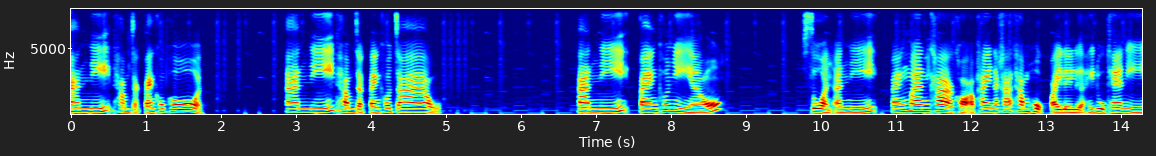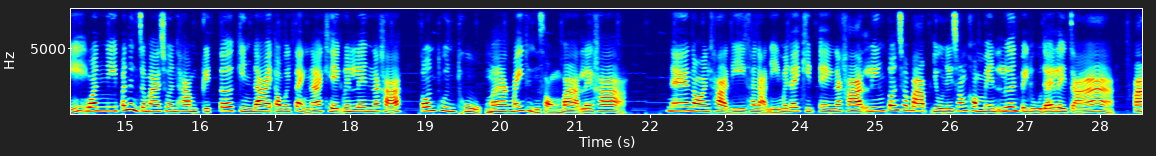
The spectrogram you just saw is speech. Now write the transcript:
อันนี้ทำจากแป้งข้าวโพด อันนี้ทำจากแป้งข้าวเจ้า อันนี้แป้งข้าวเหนียว ส่วนอันนี้แป้งมันค่ะ ขออภัยนะคะทำหกไปเลยเหลือให้ดูแค่นี้ วันนี้ป้าหนึ่งจะมาชวนทำกลิตเตอร์กินได้เอาไว้แต่งหน้าเค้กเล่นๆนะคะ ต้นทุนถูกมากไม่ถึง 2 บาทเลยค่ะ แน่นอนค่ะดีขนาดนี้ไม่ได้คิดเองนะคะ ลิงก์ต้นฉบับอยู่ในช่องคอมเมนต์เลื่อนไปดูได้เลยจ้า ป้า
